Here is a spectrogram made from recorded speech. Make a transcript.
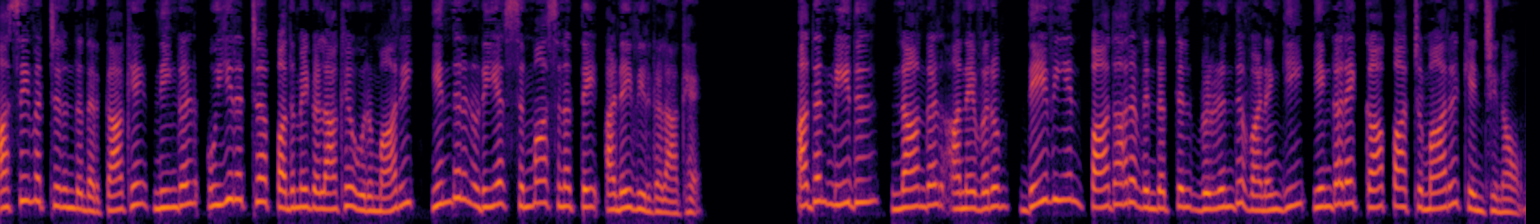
அசைவற்றிருந்ததற்காக நீங்கள் உயிரற்ற பதுமைகளாக உருமாறி இந்திரனுடைய சிம்மாசனத்தை அடைவீர்களாக. அதன் மீது நாங்கள் அனைவரும் தேவியின் பாதார விந்தத்தில் விழுந்து வணங்கி எங்களைக் காப்பாற்றுமாறு கெஞ்சினோம்.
